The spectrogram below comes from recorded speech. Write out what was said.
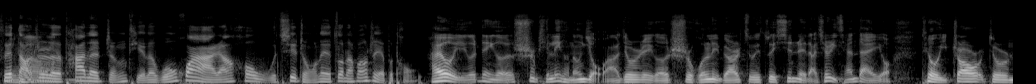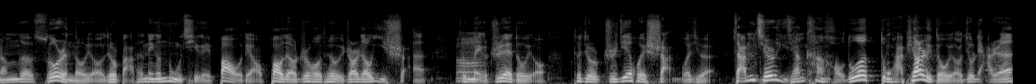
所以导致了它的整体的文化，然后武器种类、作战方式也不同。还有一个那个视频里可能有啊，就是这个噬魂里边最最新这代，其实以前代也有，它有一招就是能够所有人都有，就是把他那个怒气给爆掉，爆掉之后他有一招叫一闪，就每个职业都有，他就是直接会闪过去。咱们其实以前看好多动画片里都有，就俩人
